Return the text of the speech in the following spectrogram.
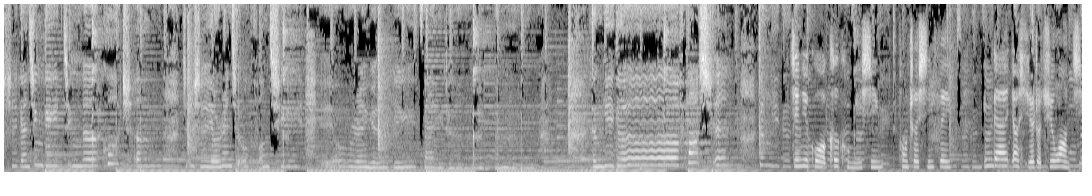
是感情必经的过程，只是有人就放弃，也有人愿历过刻骨铭心、痛彻心扉，应该要学着去忘记。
